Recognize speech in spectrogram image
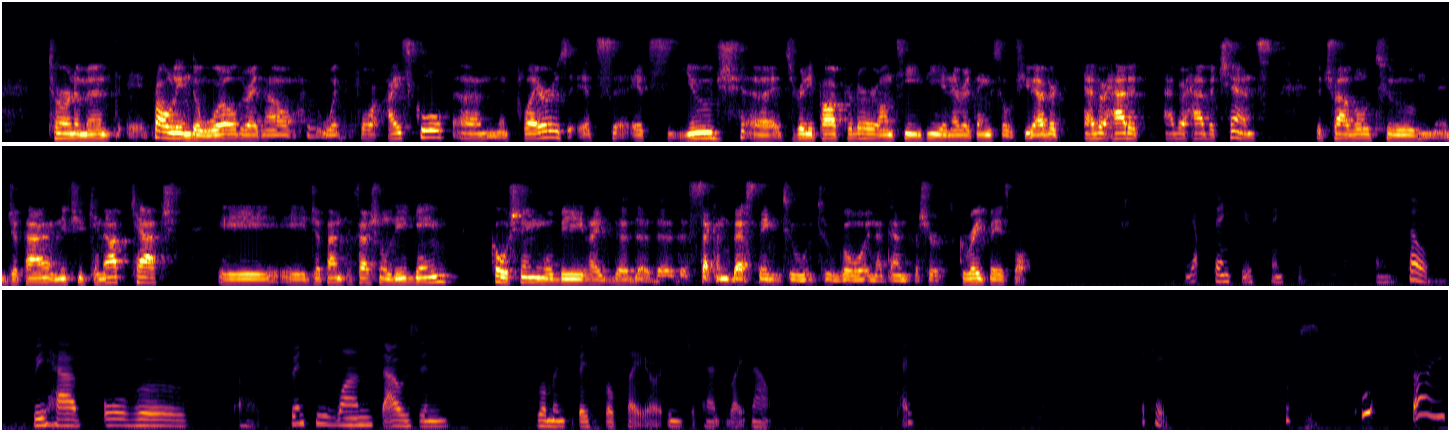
tournament probably in the world right now with for high school um, players. It's it's huge. Uh, it's really popular on tv and everything. So if you ever ever had it ever have a chance to travel to japan and if you cannot catch a, a japan professional league game Koshien will be like the, the, the, the second best thing to to go and attend for sure. Great baseball. Yep. Thank you. Thank you. And so we have over uh, 21,000 women's baseball player in Japan right now. Okay. Okay. Oops. Ooh, sorry.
